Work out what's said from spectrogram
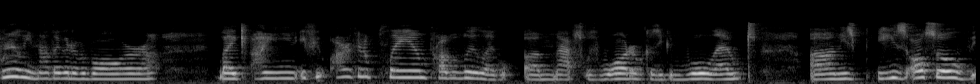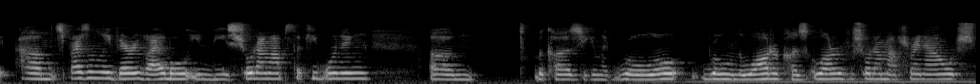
really not that good of a brawler. Like, I mean, if you are gonna play him, probably like um, maps with water because he can roll out. Um, he's he's also um, surprisingly very viable in these showdown maps that keep winning. Um, because he can like roll roll in the water. Because a lot of showdown maps right now, which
